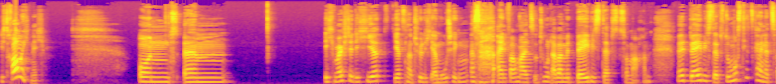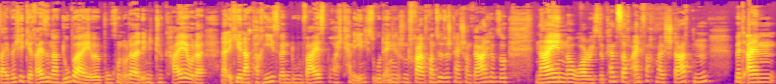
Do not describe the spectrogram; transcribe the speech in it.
Ich traue mich nicht. Und ähm, ich möchte dich hier jetzt natürlich ermutigen, es einfach mal zu tun, aber mit Baby Steps zu machen. Mit Baby Steps. Du musst jetzt keine zweiwöchige Reise nach Dubai äh, buchen oder in die Türkei oder hier nach Paris, wenn du weißt, boah, ich kann eh nicht so gut Englisch und Französisch kann ich schon gar nicht und so. Nein, no worries. Du kannst auch einfach mal starten mit einem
